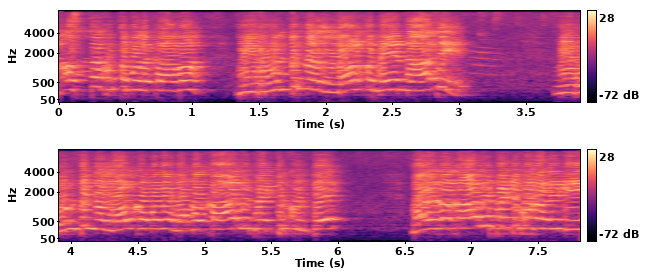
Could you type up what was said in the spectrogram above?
హస్తకృతములు కావా? మీరు ఉంటున్న లోకమే నాది. మీరు ఉంటున్న లోకములో ఒక కాలు పెట్టుకుంటే మరొక కాలు పెట్టుకోవడానికి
